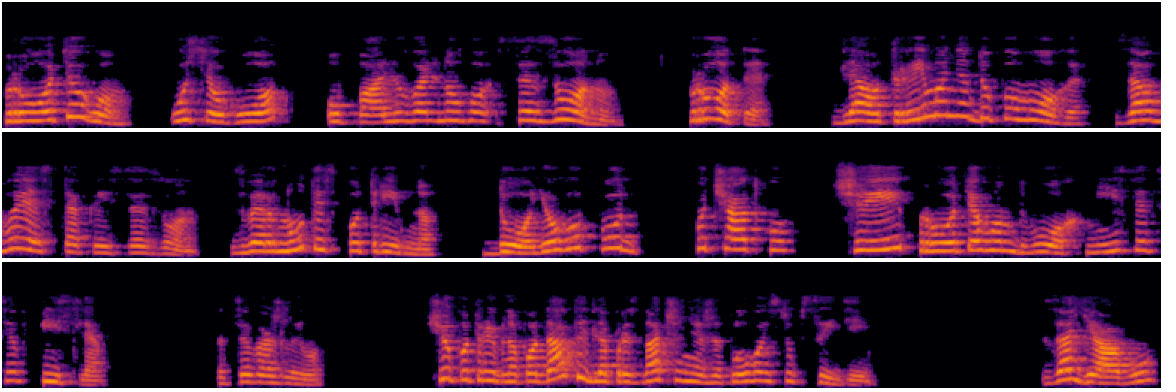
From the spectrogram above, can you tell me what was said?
протягом усього опалювального сезону. Проте для отримання допомоги за весь такий сезон звернутись потрібно до його початку чи протягом двох місяців після. Це важливо. Що потрібно подати для призначення житлової субсидії? Заяву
